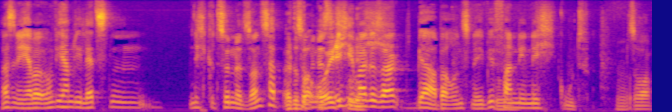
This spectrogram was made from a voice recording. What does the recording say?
Weiß nicht, aber irgendwie haben die letzten nicht gezündet. Sonst habe Also zumindest euch ich immer nicht. gesagt, ja, bei uns nee, wir fanden die nicht gut. So.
